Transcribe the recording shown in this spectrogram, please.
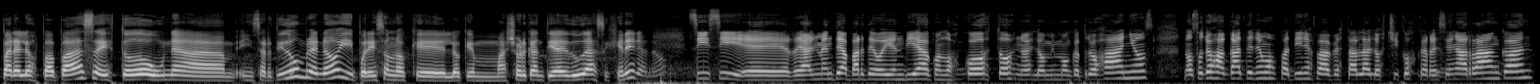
para los papás es todo una incertidumbre, ¿no? Y por ahí son los que, lo que mayor cantidad de dudas se genera, ¿no? Sí, sí, eh, realmente aparte hoy en día con los costos no es lo mismo que otros años. Nosotros acá tenemos patines para prestarle a los chicos que recién arrancan,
